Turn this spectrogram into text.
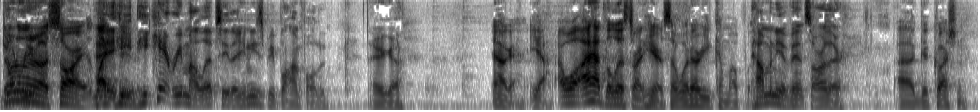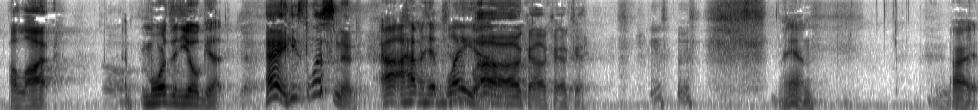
Don't no, no, read- no. Sorry. Like, hey, he, dude- he can't read my lips either. He needs to be blindfolded. There you go. okay, yeah. Well, I have the list right here, so whatever you come up with. How many events are there? Uh, good question. A lot. More than you'll get. Hey, he's listening. I, I haven't hit play yet. Oh, okay, okay, okay. Man. All right.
